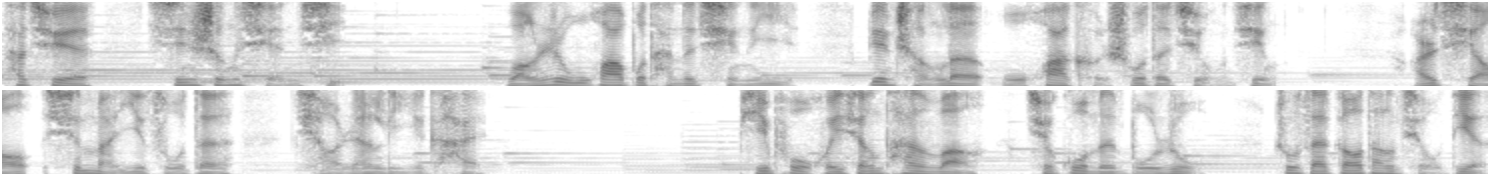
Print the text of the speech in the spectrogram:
他却心生嫌弃，往日无话不谈的情谊变成了无话可说的窘境，而乔心满意足地悄然离开。皮普回乡探望，却过门不入，住在高档酒店，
